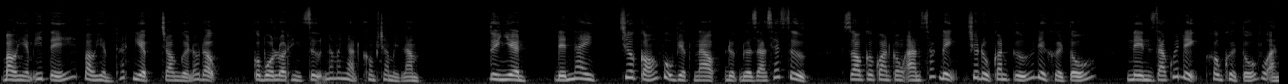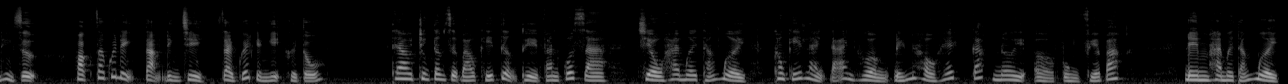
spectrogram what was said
bảo hiểm y tế, bảo hiểm thất nghiệp cho người lao động của Bộ Luật Hình sự năm 2015. Tuy nhiên, đến nay chưa có vụ việc nào được đưa ra xét xử do cơ quan công an xác định chưa đủ căn cứ để khởi tố nên ra quyết định không khởi tố vụ án hình sự hoặc ra quyết định tạm đình chỉ giải quyết kiến nghị khởi tố. Theo Trung tâm Dự báo Khí tượng Thủy văn Quốc gia, chiều 20 tháng 10, không khí lạnh đã ảnh hưởng đến hầu hết các nơi ở vùng phía Bắc. Đêm 20 tháng 10,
